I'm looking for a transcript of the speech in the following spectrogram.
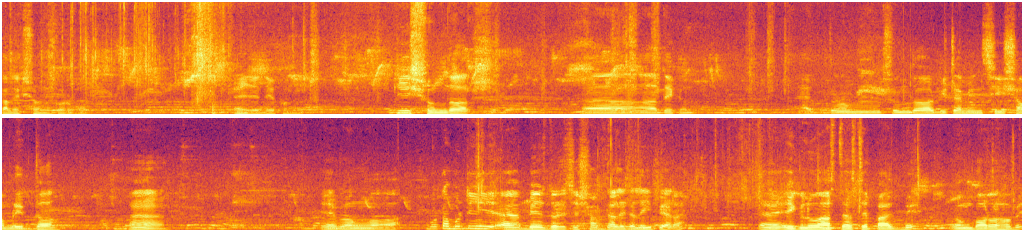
কালেকশন করব। এই যে দেখুন, কি সুন্দর। দেখুন। একদম সুন্দর, ভিটামিন সি সমৃদ্ধ হ্যাঁ? এবং মোটামুটি বেশ ধরেছে, সব ডালে ডালেই পেয়ারা। এগুলো আস্তে আস্তে পাকবে এবং বড় হবে।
